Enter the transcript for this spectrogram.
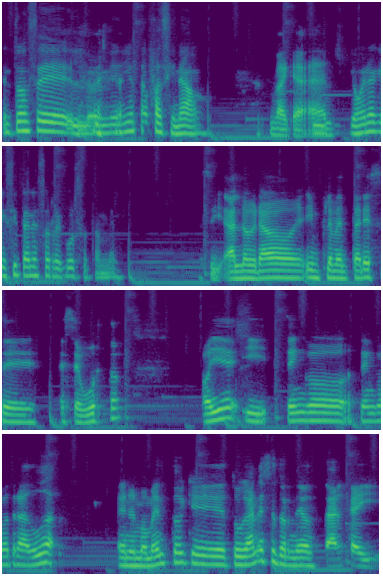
Entonces los niños están fascinados. Bacán. qué bueno que citan esos recursos también. Sí, has logrado implementar ese, ese gusto. Oye, y tengo, tengo otra duda. en el momento que tú ganas ese torneo en Talca y,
